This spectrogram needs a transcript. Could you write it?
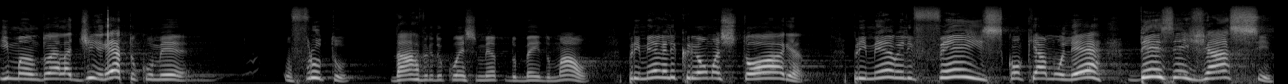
e mandou ela direto comer o fruto da árvore do conhecimento do bem e do mal. Primeiro ele criou uma história. Primeiro ele fez com que a mulher desejasse.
